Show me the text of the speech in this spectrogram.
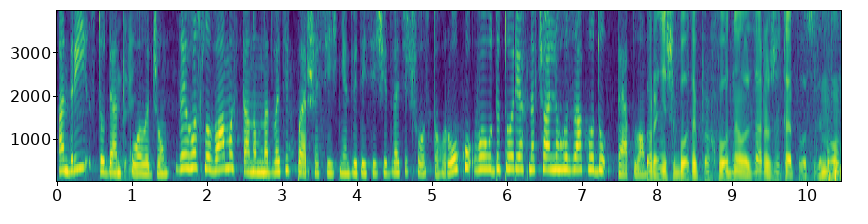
Андрій студент коледжу. За його словами, станом на 21 січня 2026 року в аудиторіях навчального закладу тепло. Раніше було так прохолодно, але зараз вже тепло сидимо.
